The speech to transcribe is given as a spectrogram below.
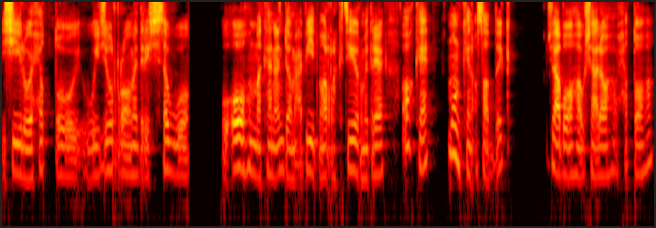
يشيلوا ويحطوا ويجروا مدري إيش يسووا. وأوه هم كان عندهم عبيد مرة كتير ومدري. أوكي ممكن أصدق. جابوها وشالوها وحطوها.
